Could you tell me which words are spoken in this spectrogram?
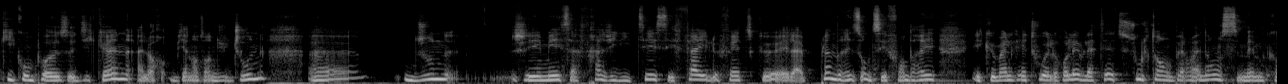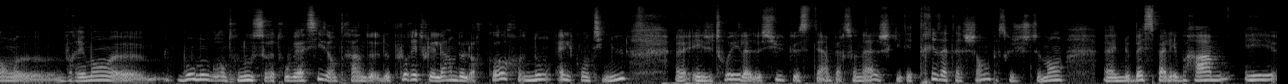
qui composent Deacon. Alors, bien entendu, June. June j'ai aimé sa fragilité, ses failles, le fait qu'elle a plein de raisons de s'effondrer et que malgré tout elle relève la tête tout le temps en permanence, même quand euh, vraiment euh, bon nombre d'entre nous seraient trouvés assises en train de, pleurer toutes les larmes de leur corps. Non, elle continue. Euh, et j'ai trouvé là-dessus que c'était un personnage qui était très attachant parce que justement elle ne baisse pas les bras et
